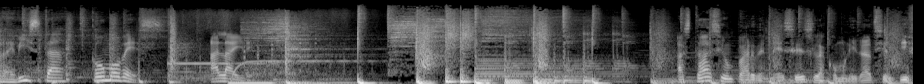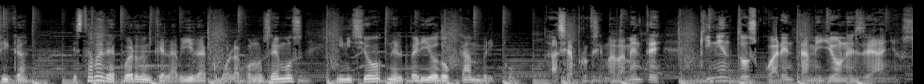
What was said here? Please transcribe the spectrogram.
Revista Cómo ves. Al aire. Hasta hace un par de meses, la comunidad científica estaba de acuerdo en que la vida como la conocemos inició en el período cámbrico, hace aproximadamente 540 millones de años.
